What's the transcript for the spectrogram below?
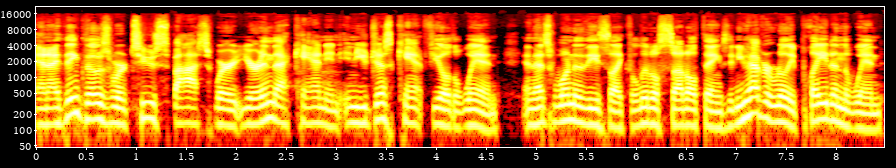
And I think those were two spots where you're in that canyon and you just can't feel the wind. And that's one of these like little subtle things. And you haven't really played in the wind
